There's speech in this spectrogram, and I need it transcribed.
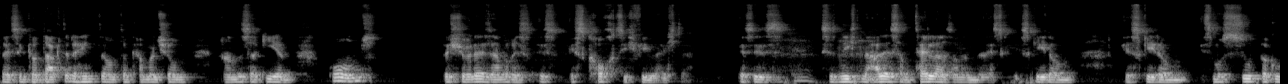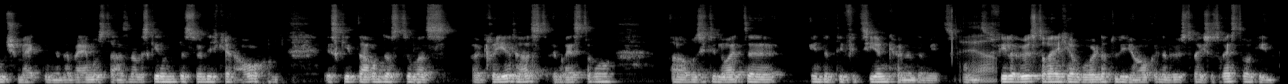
da ist ein Kontakte dahinter und dann kann man schon anders agieren. Und das Schöne ist einfach, es, es, es kocht sich viel leichter. Es ist, mhm. es ist nicht mehr alles am Teller, sondern es, es geht um, es geht um, es muss super gut schmecken, der Wein muss da sein, aber es geht um die Persönlichkeit auch und es geht darum, dass du was äh, kreiert hast im Restaurant, äh, wo sich die Leute identifizieren können damit. Und ja. viele Österreicher wollen natürlich auch in ein österreichisches Restaurant gehen,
